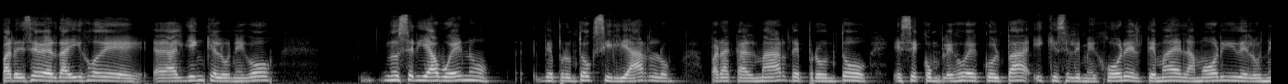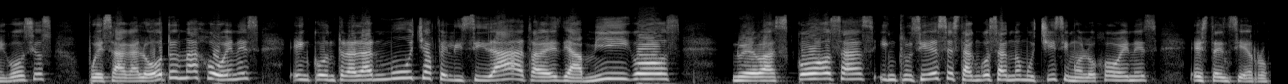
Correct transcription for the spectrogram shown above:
parece verdad hijo de alguien que lo negó, no sería bueno de pronto auxiliarlo para calmar de pronto ese complejo de culpa y que se le mejore el tema del amor y de los negocios, pues hágalo. Otros más jóvenes encontrarán mucha felicidad a través de amigos, nuevas cosas, inclusive se están gozando muchísimo los jóvenes este encierro.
